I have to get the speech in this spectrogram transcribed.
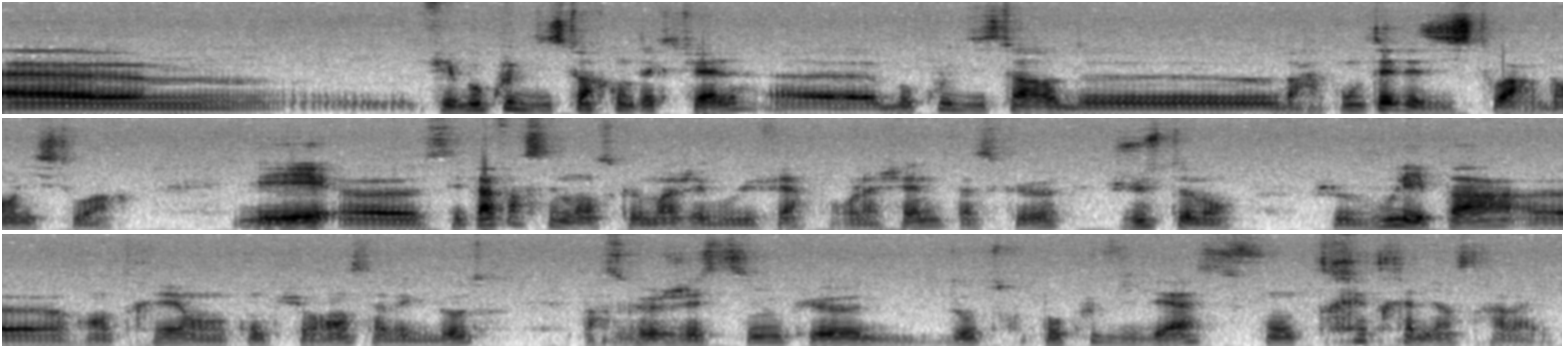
Euh, fait beaucoup d'histoires contextuelles, euh, beaucoup d'histoires de va raconter des histoires dans l'histoire. Mm. Et euh, c'est pas forcément ce que moi j'ai voulu faire pour la chaîne parce que justement, je voulais pas euh, rentrer en concurrence avec d'autres parce que j'estime que d'autres beaucoup de vidéastes font très très bien ce travail.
